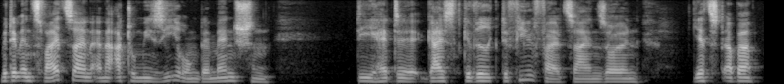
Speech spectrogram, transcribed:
Mit dem Entzweitsein einer Atomisierung der Menschen, die hätte geistgewirkte Vielfalt sein sollen, jetzt aber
